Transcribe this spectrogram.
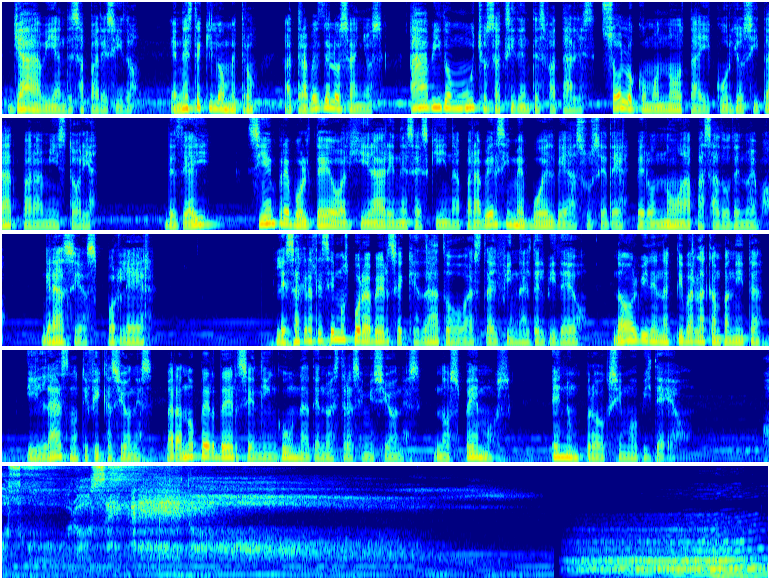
ya habían desaparecido. En este kilómetro, a través de los años, ha habido muchos accidentes fatales, solo como nota y curiosidad para mi historia. Desde ahí, siempre volteo al girar en esa esquina para ver si me vuelve a suceder, pero no ha pasado de nuevo. Gracias por leer. Les agradecemos por haberse quedado hasta el final del video. No olviden activar la campanita y las notificaciones para no perderse ninguna de nuestras emisiones. Nos vemos en un próximo video.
